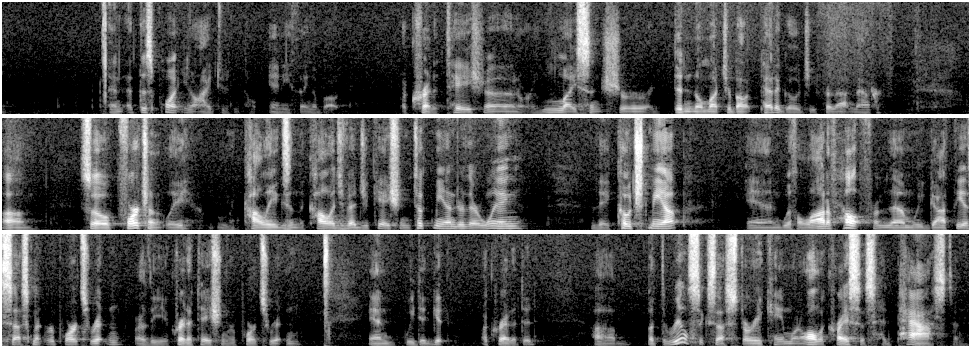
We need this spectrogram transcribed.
And at this point, you know, I didn't know anything about accreditation or licensure. I didn't know much about pedagogy for that matter. Um, so fortunately, my colleagues in the College of Education took me under their wing. They coached me up, and with a lot of help from them, we got the assessment reports written, or the accreditation reports written, and we did get accredited. Um, but the real success story came when all the crisis had passed, and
